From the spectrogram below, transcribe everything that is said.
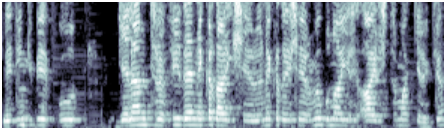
dediğin gibi bu gelen trafiği de ne kadar işe yarıyor, ne kadar işe yaramıyor bunu ayrıştırmak gerekiyor.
